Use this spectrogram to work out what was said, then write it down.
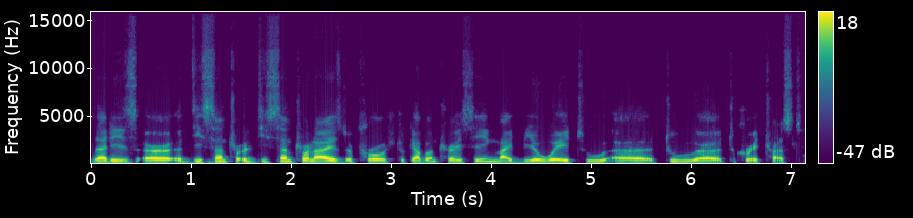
That is, uh, a, decentral, a, decentralized approach to carbon tracing might be a way to uh, to uh, to create trust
